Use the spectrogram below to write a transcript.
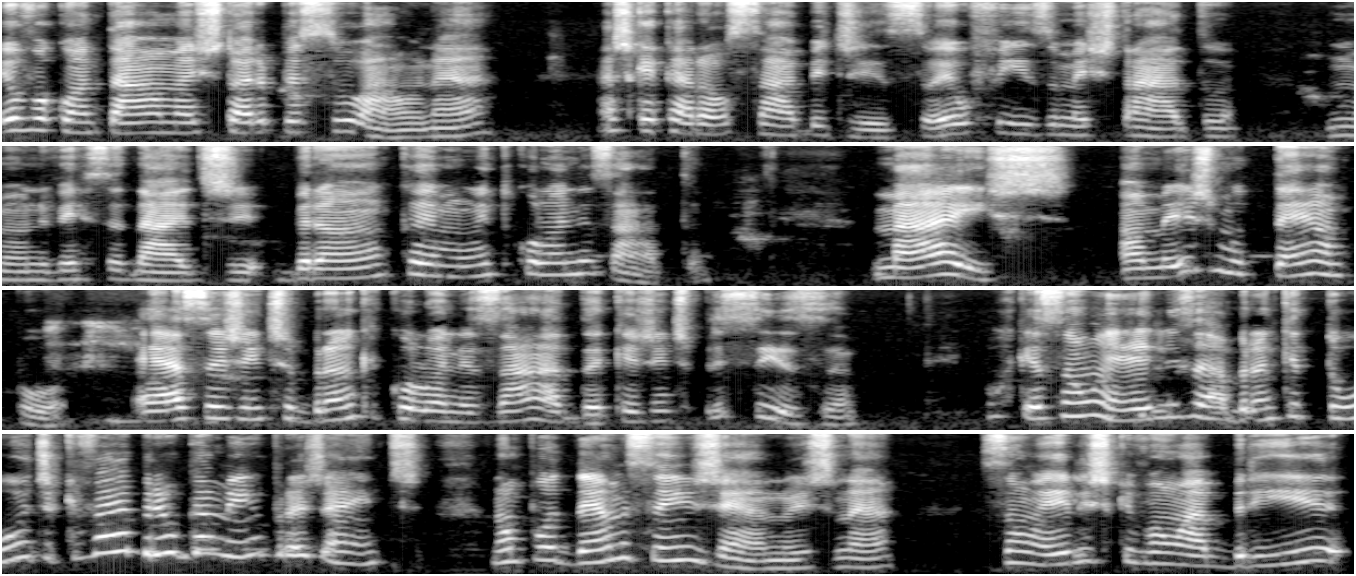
eu vou contar uma história pessoal, né? Acho que a Carol sabe disso. Eu fiz o mestrado numa universidade branca e muito colonizada. Mas, ao mesmo tempo, é essa gente branca e colonizada que a gente precisa. Porque são eles, é a branquitude, que vai abrir o caminho para a gente. Não podemos ser ingênuos, né? São eles que vão abrir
